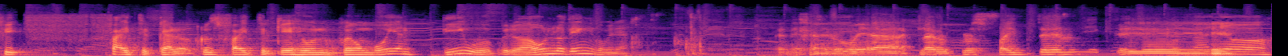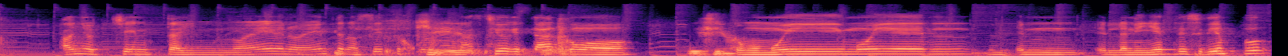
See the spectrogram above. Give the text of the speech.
Fi- Fighter, claro, Cross Fighter, que es un juego muy antiguo, pero aún lo tengo, mira. Déjame, lo voy a. Claro, Crossfighter. Eh, Años años 89, 90, no sé, estos juegos que estaban como, buenísimo. como muy, muy en, en- en la niñez de ese tiempo.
